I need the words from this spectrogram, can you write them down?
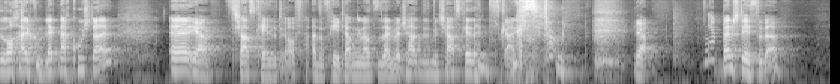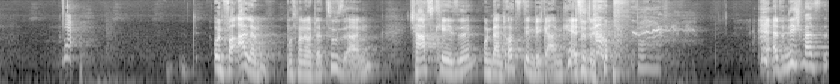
roch halt komplett nach Kuhstall. Äh, ja, Schafskäse drauf. Also Feta, um genau zu sein, weil mit Schafskäse hat das gar nichts zu tun. Ja, Ja, dann stehst du da. ja. Und vor allem, muss man noch dazu sagen, Schafskäse und dann trotzdem veganen Käse drauf. Also nicht mal,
